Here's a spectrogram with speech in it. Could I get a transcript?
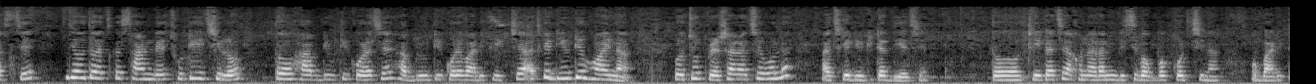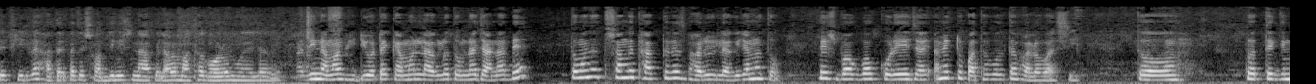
আসছে। যেহেতু আজকে সানডে ছুটিই ছিল, তো হাফ ডিউটি করেছে হাফ ডিউটি করে বাড়ি ফিরছে। আজকে ডিউটি হয় না। প্রচুর প্রেশার আছে বলে আজকে ডিউটিটা দিয়েছে। তো ঠিক আছে, এখন আর আমি বেশি বকবক করছি না। ও বাড়িতে ফিরবে, হাতের কাছে সব জিনিস না পেলে আবার মাথা গরম হয়ে যাবে। আদিন, আমার ভিডিওটা কেমন লাগল তোমরা জানাবে? তোমাদের সঙ্গে থাকতে বেশ ভালোই লাগে, জানো তো? বেশ বক বক করে যায়। আমি একটু কথা বলতে ভালোবাসি। তো প্রত্যেক দিন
